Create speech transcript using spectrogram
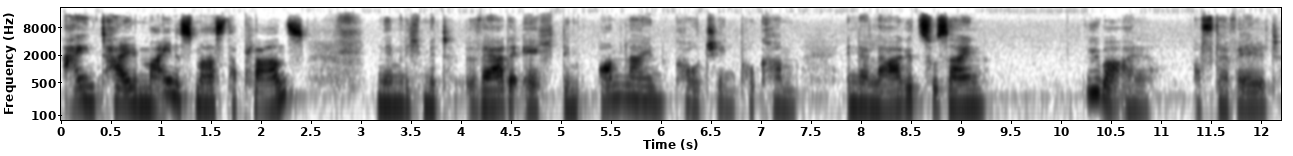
ein Teil meines Masterplans, nämlich mit Werde echt, dem Online-Coaching-Programm, in der Lage zu sein, überall auf der Welt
